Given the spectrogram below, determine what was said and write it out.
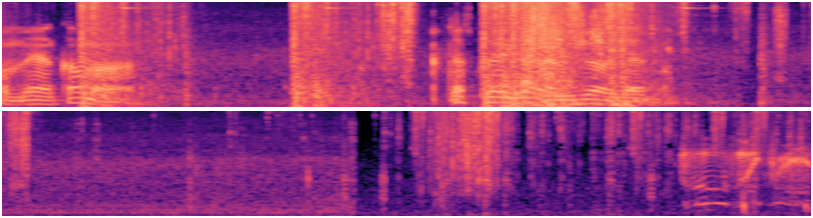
Oh man, come on. Just play a game, enjoy that. Move, my friends.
